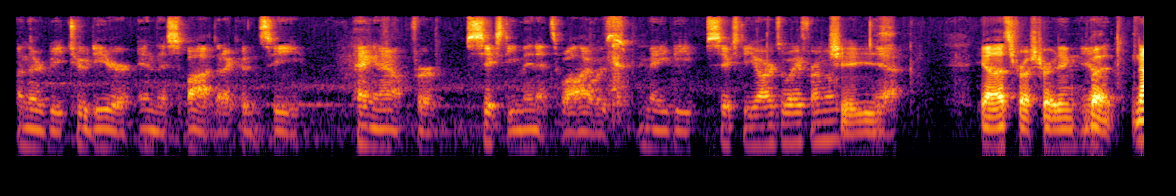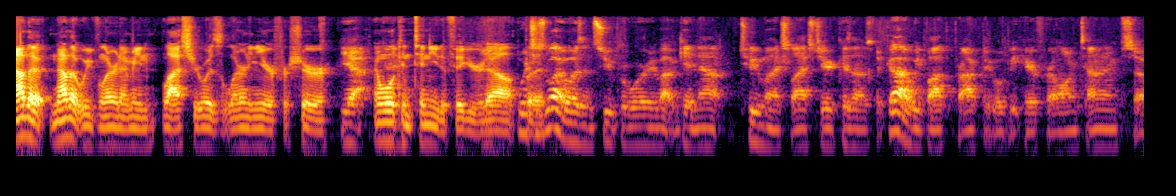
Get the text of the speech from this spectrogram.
and there'd be two deer in this spot that I couldn't see, hanging out for 60 minutes while I was maybe 60 yards away from them. Jeez. Yeah, Yeah, that's frustrating. Yeah. But now that now that we've learned, I mean, last year was a learning year for sure, yeah, and we'll continue to figure it out. Which but is why I wasn't super worried about getting out too much last year because I was like, oh, we bought the property, we'll be here for a long time. So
